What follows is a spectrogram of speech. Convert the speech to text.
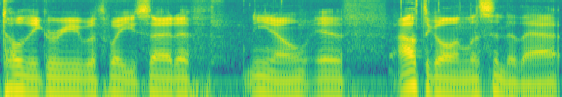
totally agree with what you said. If you know, if I'll have to go and listen to that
